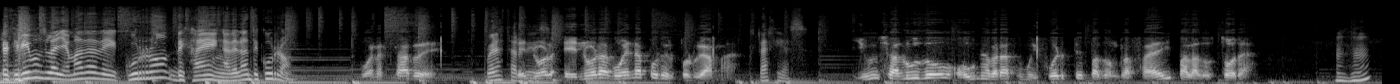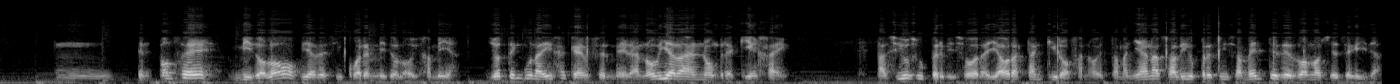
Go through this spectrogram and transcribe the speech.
Recibimos la llamada de Curro de Jaén. Adelante, Curro. Buenas tardes. Buenas tardes. enhorabuena por el programa. Gracias. Y un saludo o un abrazo muy fuerte para don Rafael y para la doctora. Mm, entonces, mi dolor, voy a decir cuál es mi dolor, hija mía. Yo tengo una hija que es enfermera, no voy a dar el nombre aquí en Jaén. Ha sido supervisora y ahora está en quirófano. Esta mañana ha salido precisamente de dos noches seguidas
